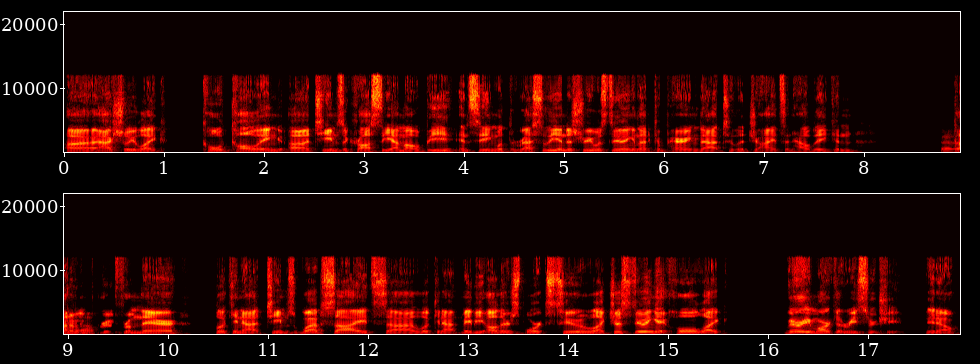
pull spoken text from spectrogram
uh actually like cold calling uh, teams across the MLB and seeing what the rest of the industry was doing, and then comparing that to the Giants and how they can uh, kind of wow. improve from there. Looking at teams' websites, uh, looking at maybe other sports too, like just doing a whole like very market researchy. you know,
